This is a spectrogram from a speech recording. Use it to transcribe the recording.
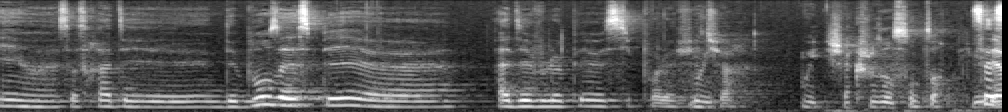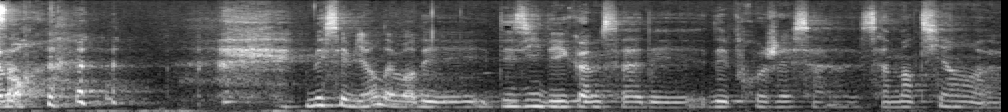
et euh, ça sera des, des bons aspects euh, à développer aussi pour le futur. Oui, chaque chose en son temps, C'est évidemment. Mais c'est bien d'avoir des, des idées comme ça, des, des projets, ça, ça maintient euh,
